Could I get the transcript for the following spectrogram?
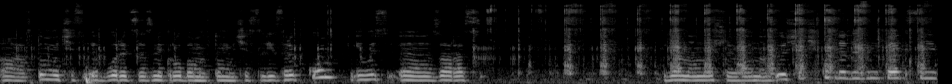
в тому числі бореться з мікробами, в тому числі з грибком. І ось е, зараз я наношу його на дощечку для дезінфекції.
